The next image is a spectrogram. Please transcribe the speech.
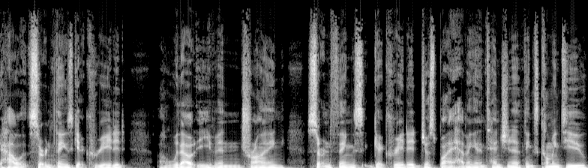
how certain things get created uh, without even trying. Certain things get created just by having an intention and things coming to you.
